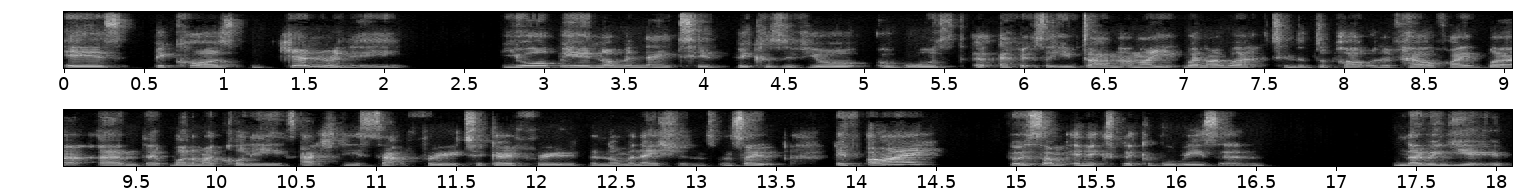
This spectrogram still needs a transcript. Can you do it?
is because generally you're being nominated because of your awards uh, efforts that you've done. And I, when I worked in the Department of Health, I worked um, that one of my colleagues actually sat through to go through the nominations. And so, if I, for some inexplicable reason, knowing you,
